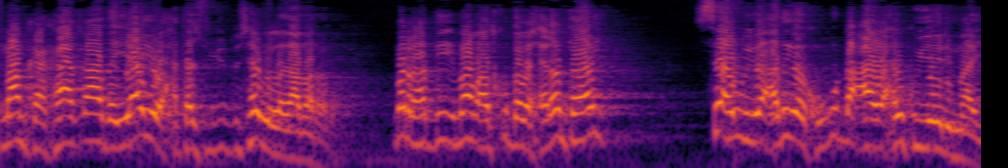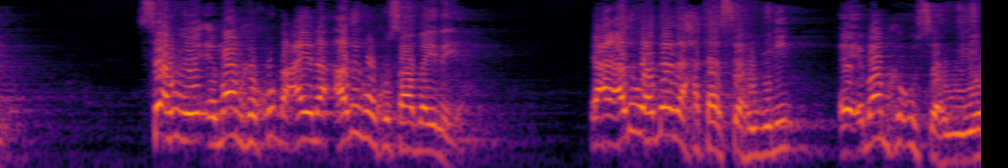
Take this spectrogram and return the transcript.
imaamka kaa qaadayaayo xataa sujuudu sahwi lagaama rabo mar haddii imaam aad ku daba xiran tahay sahwiga adiga kugu dhacaa waxba ku yeeli maayo. Sahwiga imaamka ku dhacayna adigu ku saamaynaya yani adigu haddaadan xataa sahwinin ee imaamka uu sahwiyo.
